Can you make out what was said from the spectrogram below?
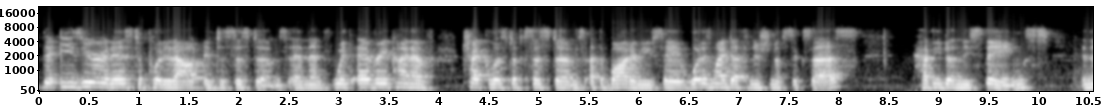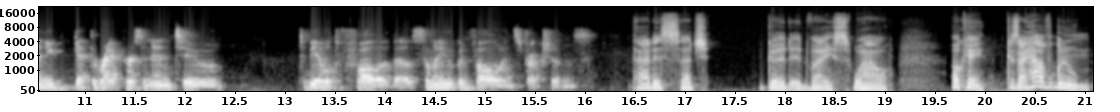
the easier it is to put it out into systems. And then with every kind of checklist of systems at the bottom you say what is my definition of success? Have you done these things? And then you get the right person in to to be able to follow those somebody who can follow instructions. That is such good advice. Wow. Okay because i have loom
